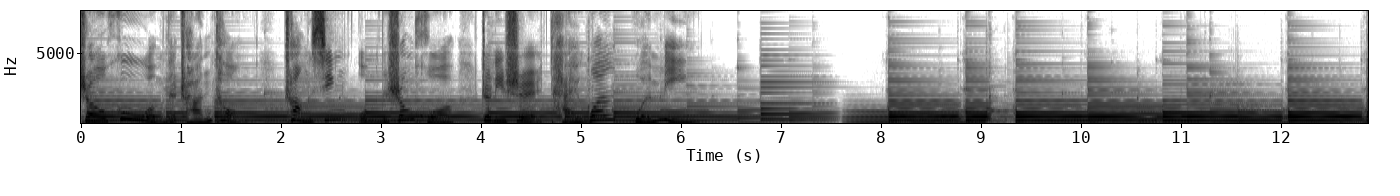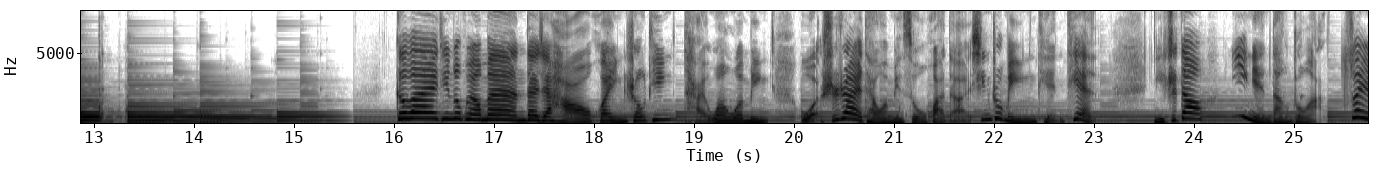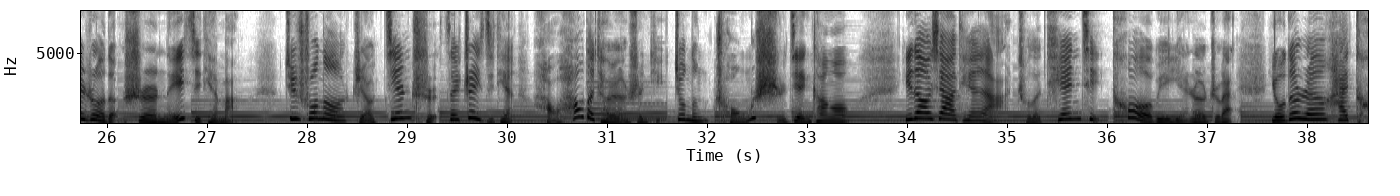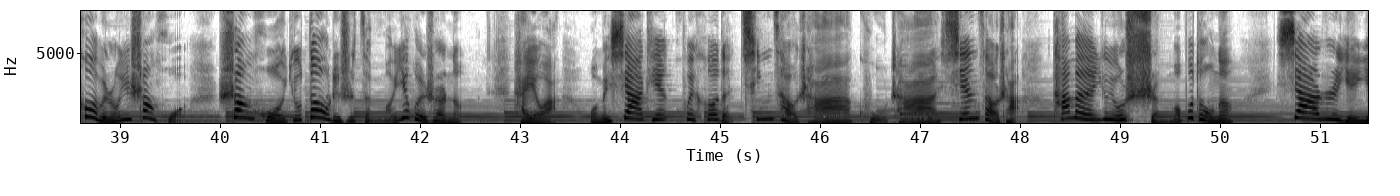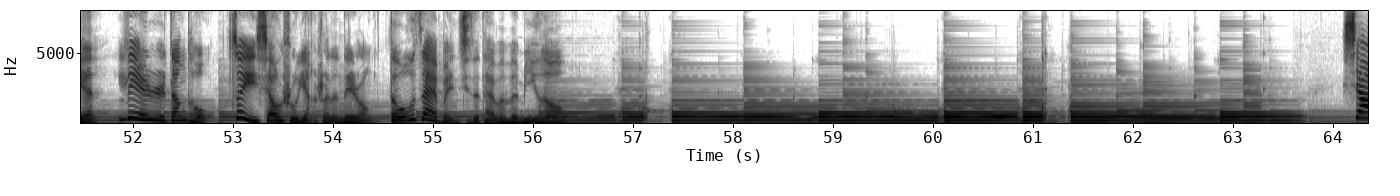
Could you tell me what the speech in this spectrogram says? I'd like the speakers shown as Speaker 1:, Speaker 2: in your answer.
Speaker 1: 守护我们的传统，创新我们的生活。这里是台湾文明。各位听众朋友们，大家好，欢迎收听台湾文明，我是热爱台湾民俗文化的新住民甜甜。你知道一年当中啊最热的是哪几天吗？说呢，只要坚持在这几天好好的调养身体，就能重拾健康哦。一到夏天啊，除了天气特别炎热之外，有的人还特别容易上火。上火又到底是怎么一回事呢？还有啊，我们夏天会喝的青草茶、苦茶、仙草茶，它们又有什么不同呢？夏日炎炎，烈日当头，最消暑养生的内容都在本期的台湾文明哦。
